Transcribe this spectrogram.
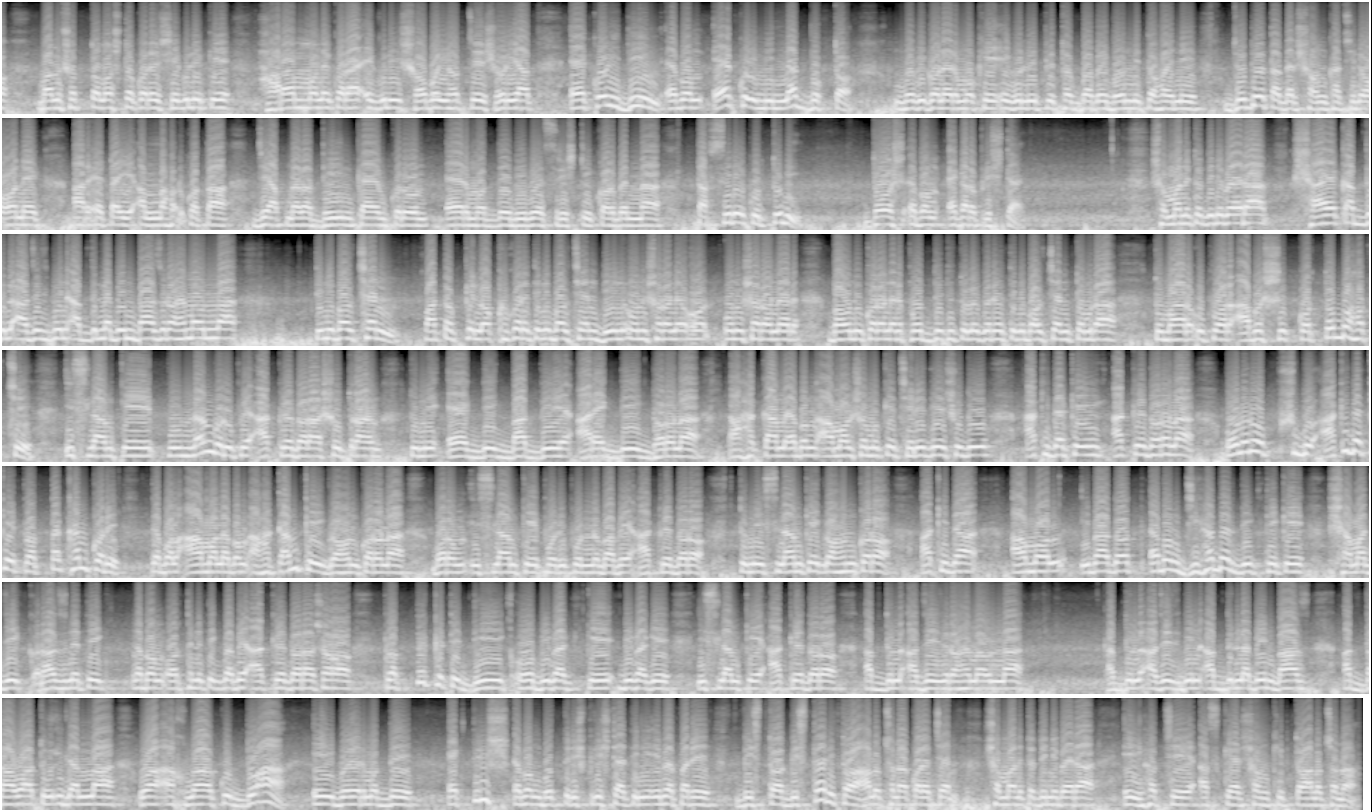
মানুষত্ব নষ্ট করে সেগুলিকে হারাম মনে করা, এগুলি সবই হচ্ছে শরিয়াত। একই দিন এবং একই মিল্লাতভুক্ত নবীগণের মুখে এগুলি পৃথকভাবে বর্ণিত হয়নি, যদিও তাদের সংখ্যা ছিল অনেক। আর এটাই আল্লাহর কথা যে আপনারা দিন কায়েম করুন, এর মধ্যে বিভেদ সৃষ্টি করবেন না। তাফসিরে কুর্তুবি দশ এবং এগারো পৃষ্ঠায়। সম্মানিত দিনী ভাইরা শায়েক আব্দুল আজিজ বিন আবদুল্লাহ বিন বাজ রহমাউল্লাহ তিনি বলছেন, পাঠককে লক্ষ্য করে তিনি বলছেন, দিন অনুসরণে অনুসরণের বা অনুকরণের পদ্ধতি তুলে ধরে তিনি বলছেন, তোমরা তোমার উপর আবশ্যিক কর্তব্য হচ্ছে ইসলামকে পূর্ণাঙ্গ রূপে আঁকড়ে ধরা। সুতরাং তুমি এক দিক বাদ দিয়ে আরেক দিক ধরো না। আহকাম এবং আমল সমূহকে ছেড়ে দিয়ে শুধু আকিদাকেই আঁকড়ে ধরো না। অনুরূপ শুধু আকিদাকে প্রত্যাখ্যান করে কেবল আমল এবং আহকামকেই গ্রহণ করো না, বরং ইসলামকে পরিপূর্ণভাবে আঁকড়ে ধরো। তুমি ইসলামকে গ্রহণ করো। আকিদা, আমল, ইবাদত এবং জিহাদের দিক থেকে সামাজিক রাজনৈতিক এবং অর্থনৈতিকভাবে আঁকড়ে ধরা সহ প্রত্যেকটি দিক ও বিভাগকে, বিভাগে ইসলামকে আঁকড়ে ধরো। আব্দুল আজিজ রহমাউল্লাহ আব্দুল আজিজ বিন আবদুল্লাহ বিন বাজ আদাওয়াতু ইলাল্লাহ ওয়া আখলাকুদ দোয়া। এই বইয়ের মধ্যে একত্রিশ এবং বত্রিশ পৃষ্ঠায় তিনি এ ব্যাপারে বিস্তর, বিস্তারিত আলোচনা করেছেন। সম্মানিত দিনী ভাইরা এই হচ্ছে আজকের সংক্ষিপ্ত আলোচনা।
